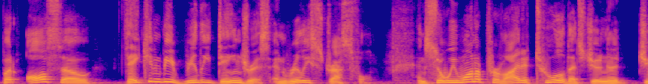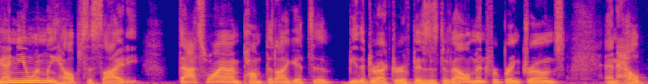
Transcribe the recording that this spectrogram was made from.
but also they can be really dangerous and really stressful. And so we want to provide a tool that's going to genuinely help society. That's why I'm pumped that I get to be the director of business development for Brinc Drones and help,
